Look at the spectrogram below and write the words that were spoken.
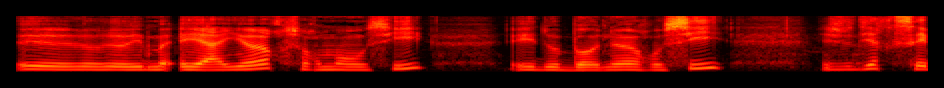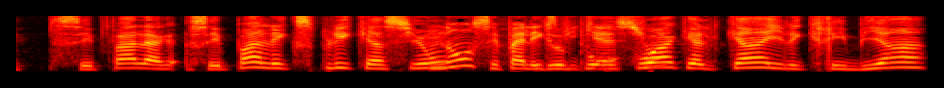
et ailleurs sûrement aussi et de bonheur aussi je veux dire que c'est c'est pas la c'est pas l'explication Non, c'est pas de l'explication. pourquoi quelqu'un il écrit bien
